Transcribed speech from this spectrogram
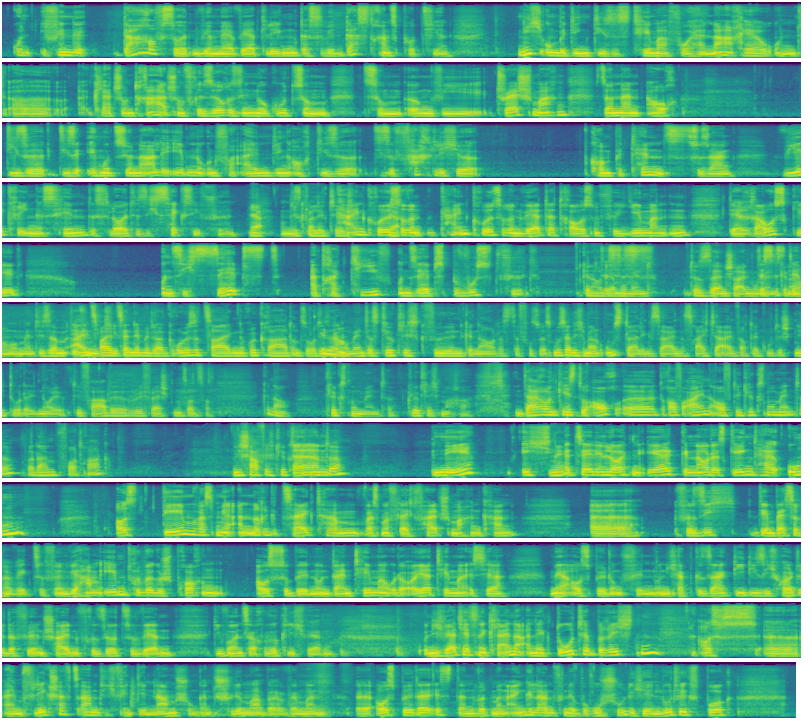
Und ich finde, darauf sollten wir mehr Wert legen, dass wir das transportieren. Nicht unbedingt dieses Thema vorher-nachher und äh, Klatsch und Tratsch und Friseure sind nur gut zum, zum irgendwie Trash machen, sondern auch diese, diese emotionale Ebene und vor allen Dingen auch diese, diese fachliche Kompetenz zu sagen, wir kriegen es hin, dass Leute sich sexy fühlen. Ja, und die es Qualität. Gibt keinen größeren, ja. keinen größeren Wert da draußen für jemanden, der rausgeht und sich selbst attraktiv und selbstbewusst fühlt. Genau, das der Moment. Das ist der entscheidende Moment. Das ist genau. der Moment. Dieser ein, definitiv. zwei Zentimeter Größe zeigen, Rückgrat und so, dieser Genau. Moment des Glücklichsgefühlen, genau, das ist der Friseur. Es muss ja nicht immer ein Umstyling sein, das reicht ja einfach der gute Schnitt oder die neue, die Farbe refreshen und sonst was. Genau. Glücksmomente, Glücklichmacher. Darin gehst du auch äh, drauf ein, auf die Glücksmomente bei deinem Vortrag? Wie schaffe ich Glücksmomente? Nee, ich Nee? erzähle den Leuten eher genau das Gegenteil, um aus dem, was mir andere gezeigt haben, was man vielleicht falsch machen kann, äh, für sich den besseren Weg zu finden. Wir haben eben drüber gesprochen, auszubilden. Und dein Thema oder euer Thema ist ja mehr Ausbildung finden. Und ich habe gesagt, die, die sich heute dafür entscheiden, Friseur zu werden, die wollen es auch wirklich werden. Und ich werde jetzt eine kleine Anekdote berichten aus äh, einem Pflegschaftsamt. Ich finde den Namen schon ganz schlimm, aber wenn man äh, Ausbilder ist, dann wird man eingeladen von der Berufsschule hier in Ludwigsburg,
